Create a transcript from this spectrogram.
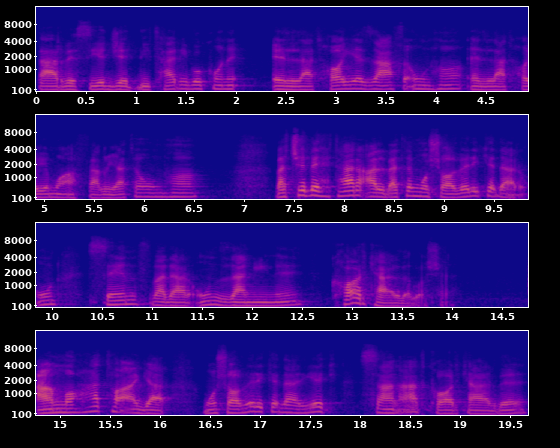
بررسی جدی تری بکنه. علت های ضعف اونها علت های موفقیت اونها. و چه بهتر البته مشاوری که در اون سنف و در اون زمینه کار کرده باشه. اما حتی اگر مشاوری که در یک صنعت کار کرده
